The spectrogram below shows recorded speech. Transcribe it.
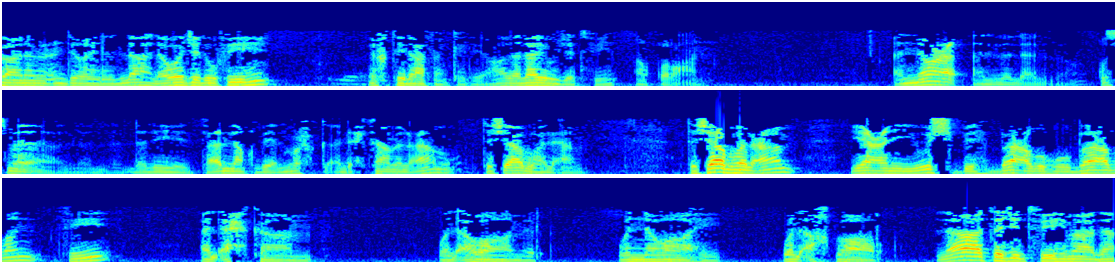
كان من عند غير الله لوجدوا فيه اختلافا كثيرا. هذا لا يوجد في القرآن. النوع القسم الذي يتعلق بالإحكام العام تشابه العام. تشابه العام يعني يشبه بعضه بعضا في الأحكام والأوامر والنواهي والأخبار. لا تجد فيه ماذا؟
